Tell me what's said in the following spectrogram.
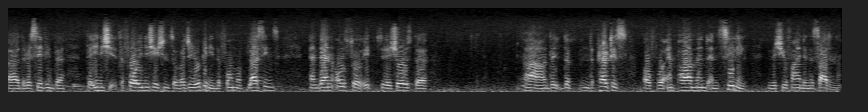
uh, the receiving the the, initi- the four initiations of Vajrayogini in the form of blessings, and then also it uh, shows the, uh, the the the practice of empowerment and sealing which you find in the sadhana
